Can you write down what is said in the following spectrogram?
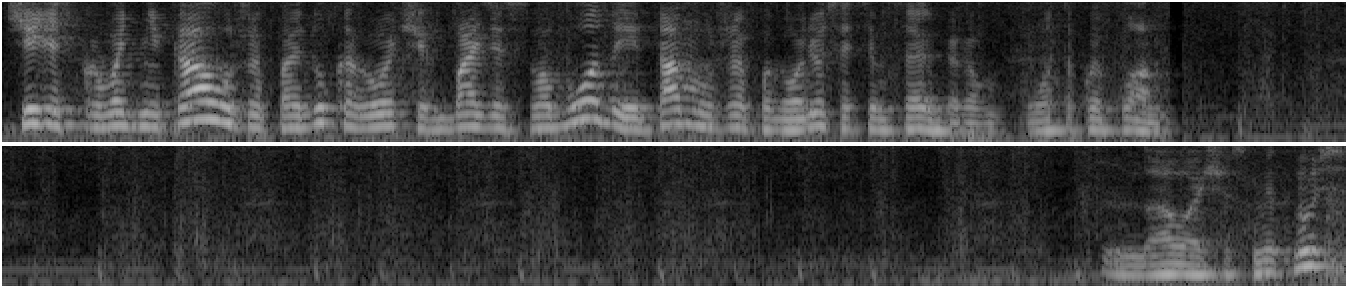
Через проводника уже пойду, короче, к базе свободы, и там уже поговорю с этим сервером. Вот такой план. Давай, сейчас метнусь.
